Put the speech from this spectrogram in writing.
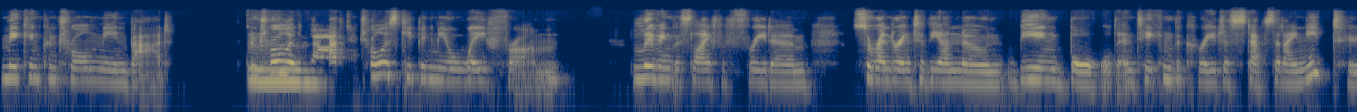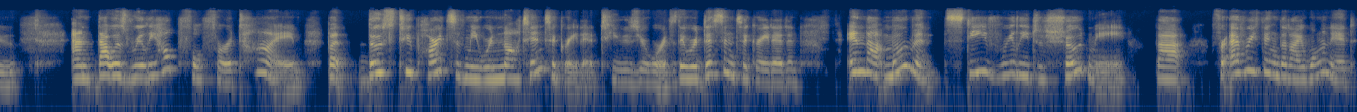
making control mean bad. Control mm. is bad. Control is keeping me away from living this life of freedom, surrendering to the unknown, being bold, and taking the courageous steps that I need to. And that was really helpful for a time. But those two parts of me were not integrated, to use your words, they were disintegrated. And in that moment, Steve really just showed me that for everything that I wanted,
